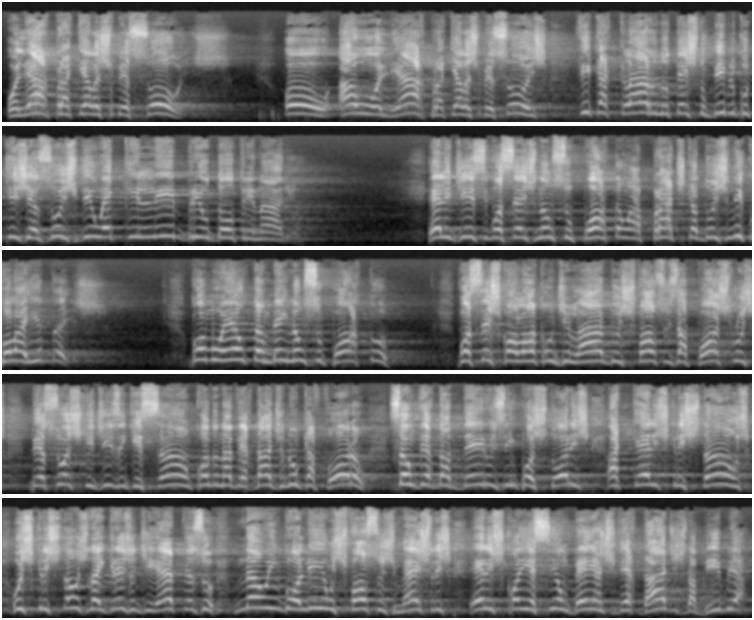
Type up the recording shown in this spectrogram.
Olhar para aquelas pessoas, ou ao olhar para aquelas pessoas, fica claro no texto bíblico que Jesus viu o equilíbrio doutrinário. Ele disse: Vocês não suportam a prática dos nicolaítas, como eu também não suporto. Vocês colocam de lado os falsos apóstolos, pessoas que dizem que são, quando na verdade nunca foram, são verdadeiros impostores. Aqueles cristãos, os cristãos da igreja de Éfeso, não engoliam os falsos mestres, eles conheciam bem as verdades da Bíblia.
